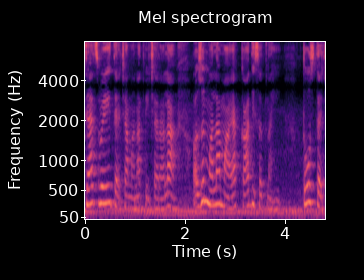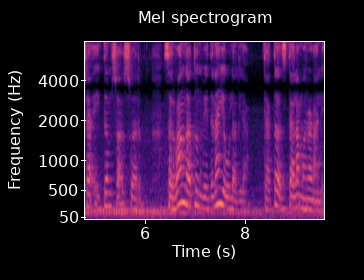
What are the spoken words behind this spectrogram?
त्याचवेळी त्याच्या मनात विचार आला अजून मला माया का दिसत नाही? तोच त्याच्या एकदम स्व स्वर सर्वांगातून वेदना येऊ लागल्या. त्यातच त्याला मरण आले.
